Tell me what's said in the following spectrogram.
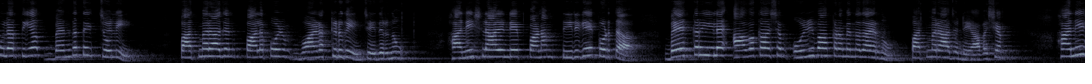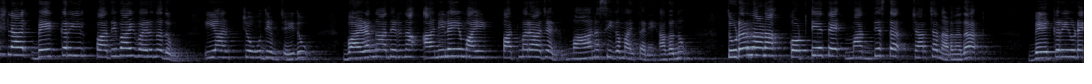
പുലർത്തിയ ബന്ധത്തെ ചൊല്ലി പത്മരാജൻ പലപ്പോഴും വഴക്കിടുകയും ചെയ്തിരുന്നു. ഹനീഷ് ലാലിന്റെ പണം തിരികെ കൊടുത്ത് ബേക്കറിയിലെ അവകാശം ഒഴിവാക്കണമെന്നതായിരുന്നു പത്മരാജന്റെ ആവശ്യം. ഹനീഷ് ലാൽ ബേക്കറിയിൽ പതിവായി വരുന്നതും ഇയാൾ ചോദ്യം ചെയ്തു. വഴങ്ങാതിരുന്ന അനിലയുമായി പത്മരാജൻ മാനസികമായി തന്നെ അകന്നു. തുടർന്നാണ് കൊട്ടിയത്തെ മധ്യസ്ഥ ചർച്ച നടന്നത്. ബേക്കറിയുടെ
